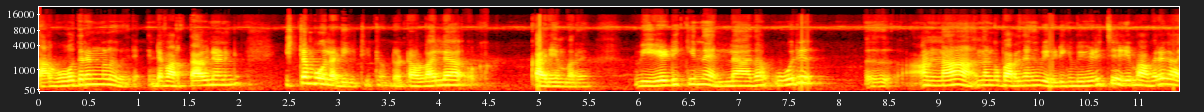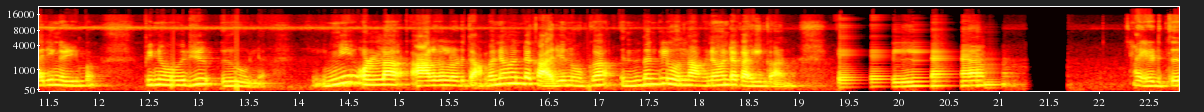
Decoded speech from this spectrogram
സഹോദരങ്ങൾ വരെ എന്റെ ഭർത്താവിനാണെങ്കിൽ ഇഷ്ടം പോലെ അടി കിട്ടിയിട്ടുണ്ട് കേട്ടോ. ഉള്ള എല്ലാ കാര്യം പറയാം. മേടിക്കുന്ന അല്ലാതെ ഒരു അണ്ണ എന്നൊക്കെ പറഞ്ഞങ്ങ് മേടിക്കും. മേടിച്ച് കഴിയുമ്പോൾ അവരെ കാര്യം കഴിയുമ്പോൾ പിന്നെ ഒരു ഇതുമില്ല. ഇനി ഉള്ള ആളുകളെടുത്ത് അവനവന്റെ കാര്യം നോക്കുക. എന്തെങ്കിലും ഒന്ന് അവനവന്റെ കൈ കാണും എല്ലാം എടുത്ത്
